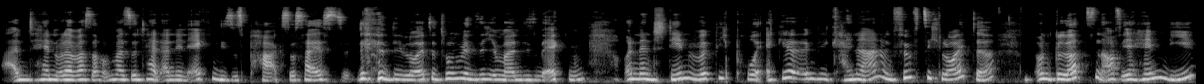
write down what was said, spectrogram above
Antennen oder was auch immer sind halt an den Ecken dieses Parks. Das heißt, die Leute tummeln sich immer an diesen Ecken und dann stehen wirklich pro Ecke irgendwie, keine Ahnung, 50 Leute und glotzen auf ihr Handy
